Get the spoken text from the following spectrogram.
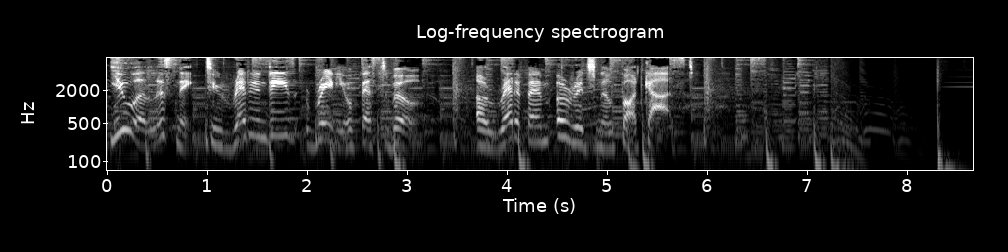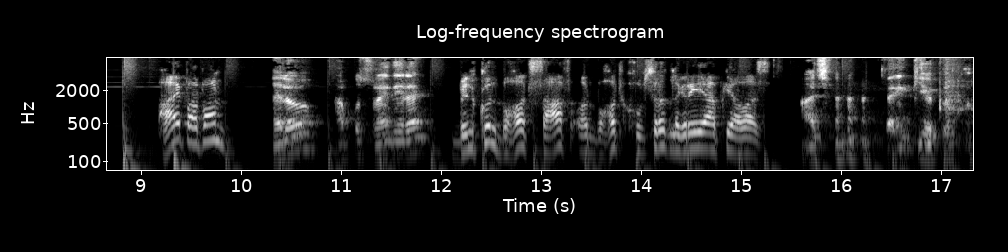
You are listening to Red Indies Radio Festival, a Red FM original podcast. हाय पापन hello आपको सुनाई दे रहा है बिल्कुल बहुत साफ और बहुत खूबसूरत लग रही है आपकी आवाज अच्छा थैंक यू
